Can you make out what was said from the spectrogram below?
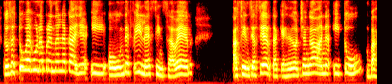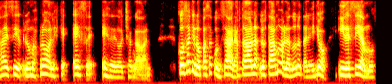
Entonces tú ves una prenda en la calle y o un desfile sin saber a ciencia cierta que es de Dolce Gabbana y tú vas a decir, lo más probable es que ese es de Dolce Gabbana. Cosa que no pasa con Sara. Lo, estaba, lo estábamos hablando Natalia y yo y decíamos,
